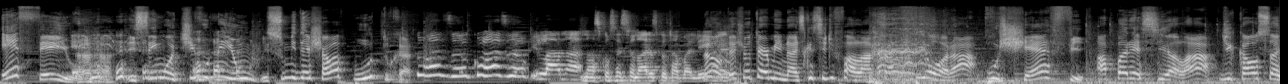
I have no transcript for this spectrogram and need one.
e feio. e sem motivo nenhum. Isso me deixava puto, cara. Com razão, com razão. E lá na- nas concessionárias que eu trabalhei. Não, né? deixa eu terminar, esqueci de falar. Pra piorar, o chefe aparecia lá de calça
